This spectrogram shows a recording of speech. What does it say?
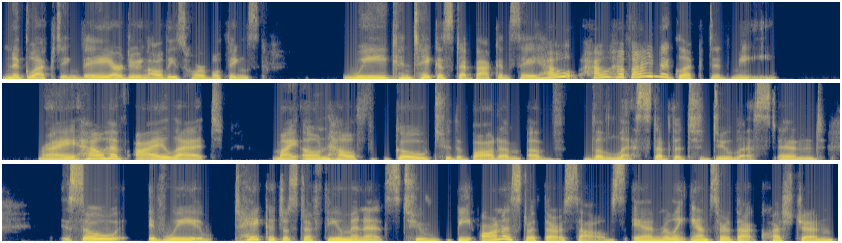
neglecting, they are doing all these horrible things, we can take a step back and say, How, how have I neglected me? Right? How have I let my own health go to the bottom of the list, of the to do list? And so, if we take just a few minutes to be honest with ourselves and really answer that question,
